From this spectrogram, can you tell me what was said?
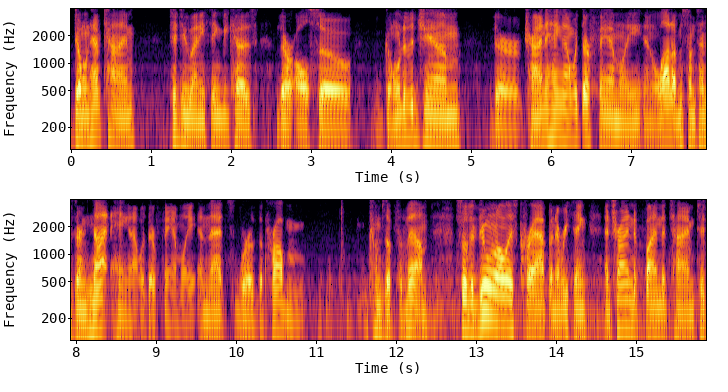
don't have time to do anything because they're also going to the gym. They're trying to hang out with their family. And a lot of them, sometimes they're not hanging out with their family. And that's where the problem comes up for them. So they're doing all this crap and everything and trying to find the time to,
